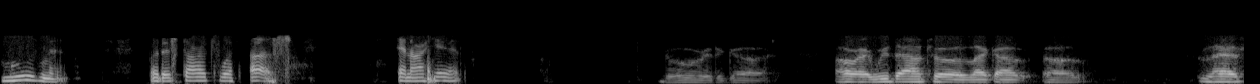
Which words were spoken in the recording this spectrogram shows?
movement. But it starts with us in our head. Glory to God. All right, we're down to like our uh, last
